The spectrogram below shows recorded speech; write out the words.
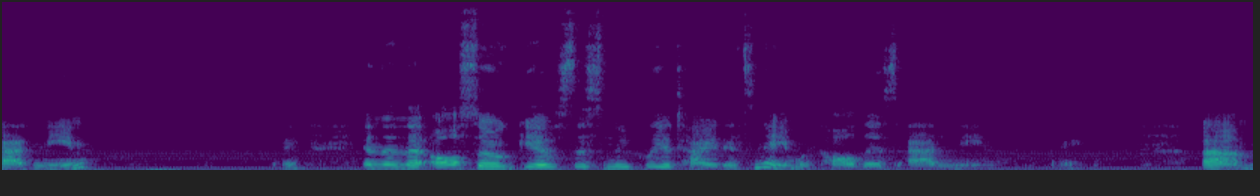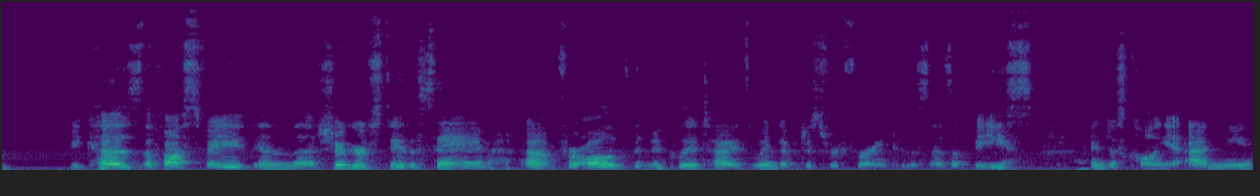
adenine. Okay, and then that also gives this nucleotide its name. We call this adenine. Okay. Um, because the phosphate and the sugar stay the same um, for all of the nucleotides, we end up just referring to this as a base and just calling it adenine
